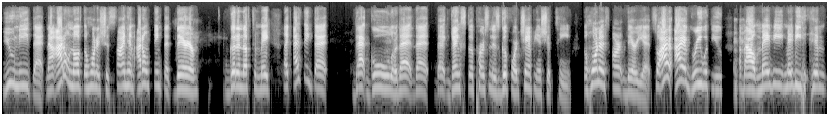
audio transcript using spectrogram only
you need that. Now, I don't know if the Hornets should sign him. I don't think that they're good enough to make like I think that that ghoul or that that that gangster person is good for a championship team. The Hornets aren't there yet. So I I agree with you about maybe maybe him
